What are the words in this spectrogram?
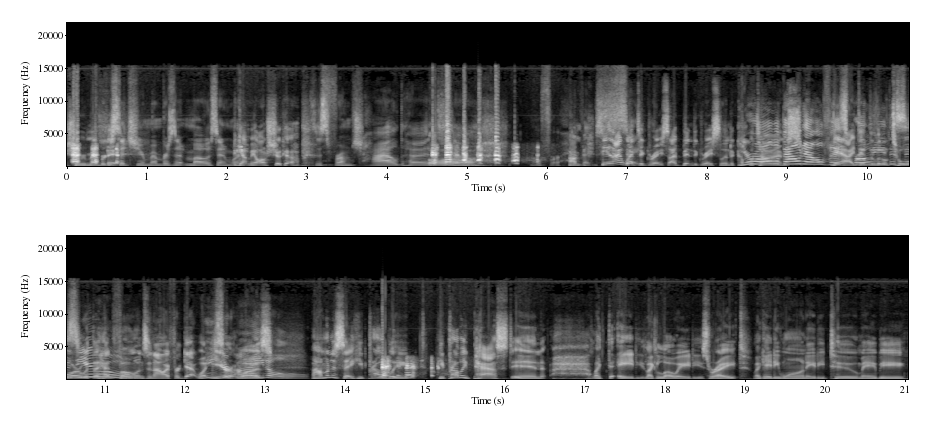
She remembered it. She it. said she remembers it most, and we're, got me all shook up. This is from childhood. Oh. So- oh, for I'm, heaven's see, and I went to. Grace. I've been to Graceland a couple times. You're all about Elvis, Yeah, I did the little tour with the headphones, and now I forget what He's year your it was. idol. I'm gonna say he probably he probably passed in like the 80s, like low 80s, right? Like 81, 82, maybe.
